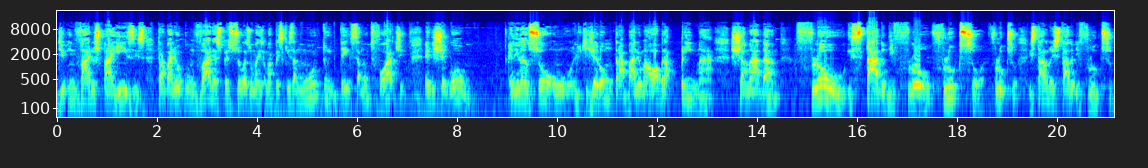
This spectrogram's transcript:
de, em vários países, trabalhou com várias pessoas, uma, uma pesquisa muito intensa, muito forte. Ele chegou ele lançou um que gerou um trabalho, uma obra-prima chamada flow, estado de flow, fluxo, fluxo, estar no estado de fluxo.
